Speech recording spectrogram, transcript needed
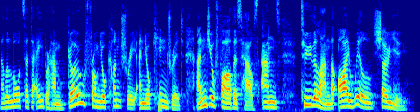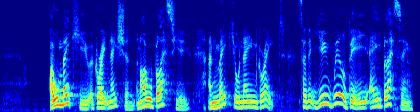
Now the Lord said to Abraham, go from your country and your kindred and your father's house and to the land that I will show you. I will make you a great nation, and I will bless you and make your name great, so that you will be a blessing.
